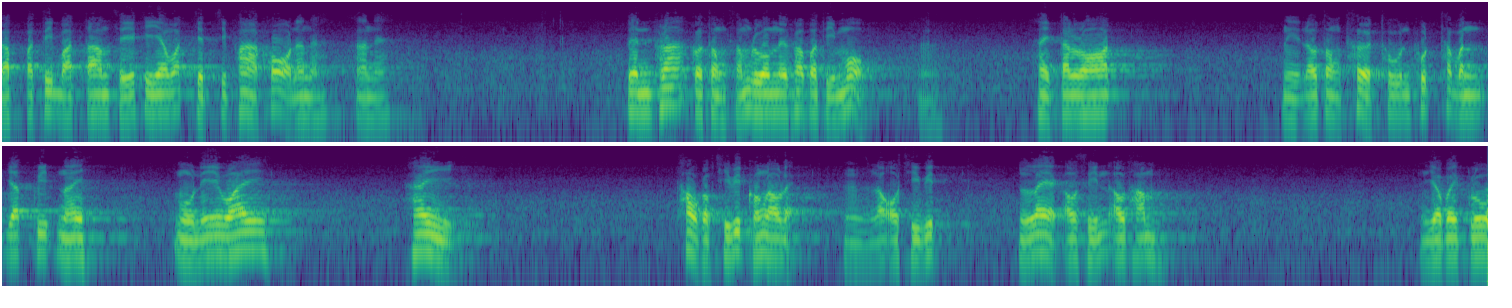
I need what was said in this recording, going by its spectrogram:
กับปฏิบัติตามเสกียวัตเจ็ดสิบห้าข้อนั่นนะอันนี้ เป็นพระก็ต้องสำรวมในพระปฏิโมกให้ตลอด นี่เราต้องเทิดทูนพุทธบัญญัติวินัยหมู่นี้ไว้ให้เท่ากับชีวิตของเราแหละเราเอาชีวิตแลกเอาศีลเอาธรรม อย่าไปกลัว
